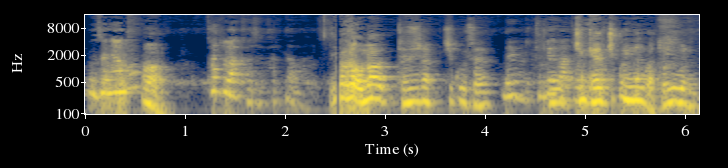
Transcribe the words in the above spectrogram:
무슨냐고? 어. 가져와, 가서 갔다 와. 그래서 엄마 제수씨랑 찍고 있어요? 네, 두 개 가져와. 지금 계속 찍고 있는 거야. 돌리고 있는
